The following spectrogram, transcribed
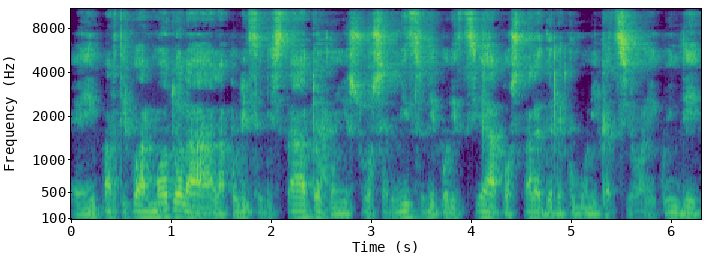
eh, in particolar modo la, la, Polizia di Stato con il suo servizio di polizia postale delle comunicazioni, quindi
